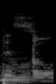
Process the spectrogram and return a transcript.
This old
